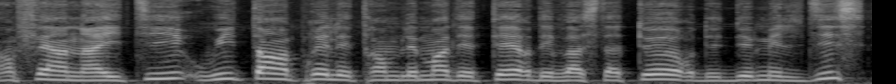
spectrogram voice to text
Enfin, en Haïti, huit ans après les tremblements de terre dévastateurs de 2010,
